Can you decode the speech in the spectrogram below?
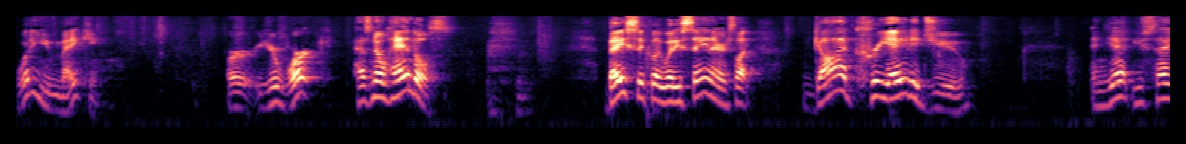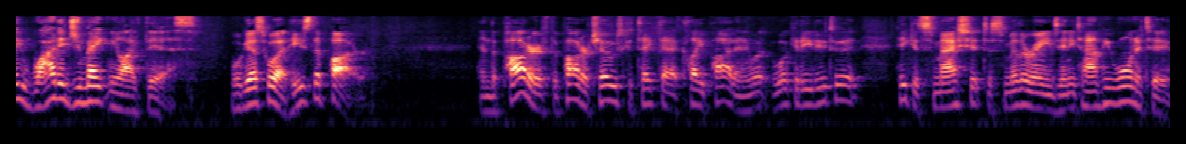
What are you making? Or your work has no handles. Basically, what he's saying there is like, God created you, and yet you say, Why did you make me like this? Well, guess what? He's the potter. And the potter, if the potter chose, could take that clay pot and what, what could he do to it? He could smash it to smithereens anytime he wanted to.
